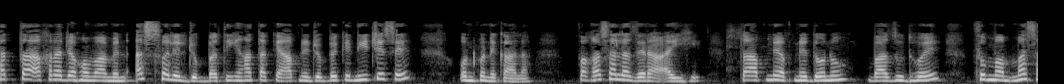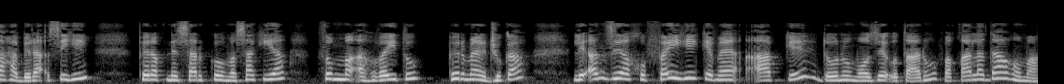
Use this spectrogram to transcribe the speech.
حتیٰ اخرجہما من اسفل الجبتی، یہاں تک کہ آپ نے جبے کے نیچے سے ان کو نکالا۔ فغسل ذراعیہ تو آپ نے اپنے دونوں بازو دھوئے، ثم مسح برأسہ ہی پھر اپنے سر کو مسا کیا، ثم احویت پھر میں جھکا لنزیا خفئی ہی کہ میں آپ کے دونوں موزے اتاروں، فقال دا ہوما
